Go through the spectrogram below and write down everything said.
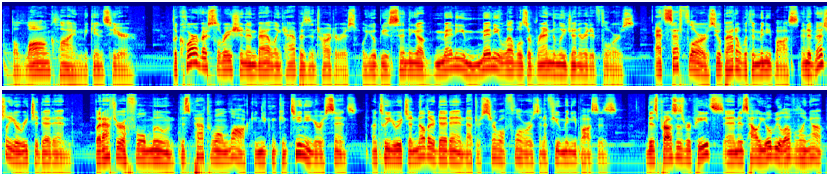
The long climb begins here. The core of exploration and battling happens in Tartarus, where you'll be ascending up many, many levels of randomly generated floors. At set floors, you'll battle with a mini-boss, and eventually you'll reach a dead end. But after a full moon, this path will unlock and you can continue your ascent until you reach another dead end after several floors and a few mini-bosses. This process repeats and is how you'll be leveling up.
